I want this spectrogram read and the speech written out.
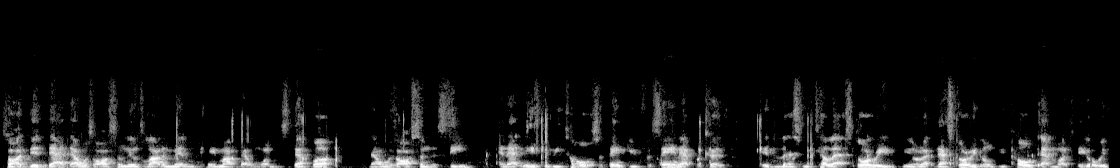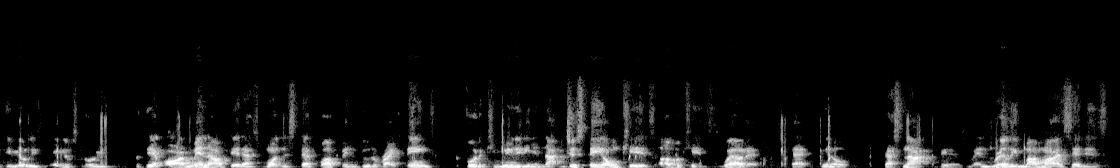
so I did that. That was awesome. There was a lot of men who came out that one step up. That was awesome to see, and that needs to be told. So thank you for saying that because it lets me tell that story. You know, that, that story don't be told that much. They always give you all these negative stories, but there are men out there that's wanting to step up and do the right things for the community and not just their own kids, other kids as well that that you know that's not theirs. And really, my mindset is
